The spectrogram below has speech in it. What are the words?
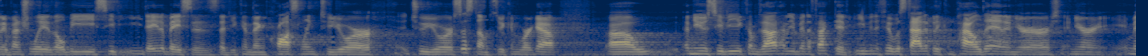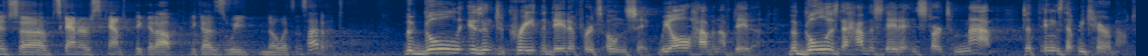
eventually there'll be CVE databases that you can then cross-link to your, to your system. So you can work out uh, a new CV comes out, have you been affected? Even if it was statically compiled in and your, and your image uh, scanners can't pick it up because we know what's inside of it. The goal isn't to create the data for its own sake. We all have enough data. The goal is to have this data and start to map to things that we care about.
